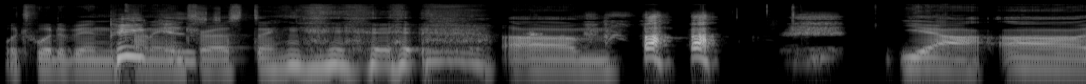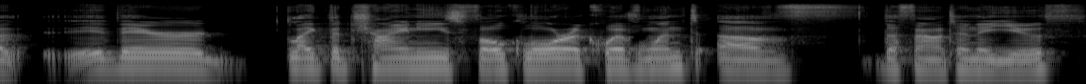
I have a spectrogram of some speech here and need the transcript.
Which would have been kind of interesting. Um yeah uh they're like the Chinese folklore equivalent of the Fountain of Youth.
